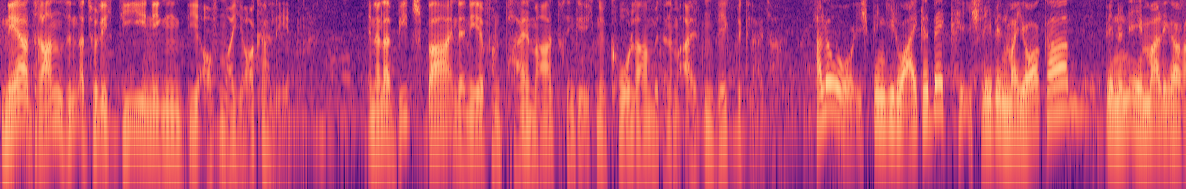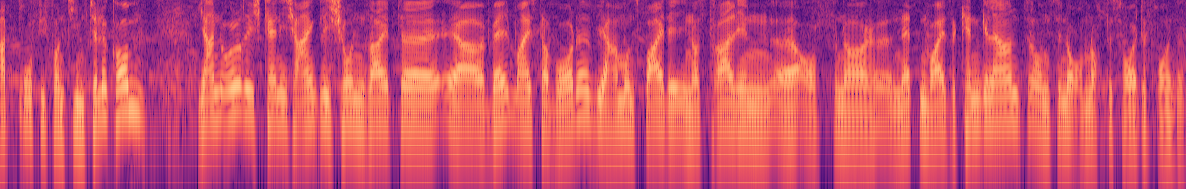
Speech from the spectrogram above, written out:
Näher dran sind natürlich diejenigen, die auf Mallorca leben. In einer Beachbar in der Nähe von Palma trinke ich eine Cola mit einem alten Wegbegleiter. Hallo, ich bin Guido Eichelbeck. Ich lebe in Mallorca, bin ein ehemaliger Radprofi von Team Telekom. Jan Ulrich kenne ich eigentlich schon seit äh, er Weltmeister wurde. Wir haben uns beide in Australien äh, auf einer netten Weise kennengelernt und sind auch noch bis heute Freunde.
